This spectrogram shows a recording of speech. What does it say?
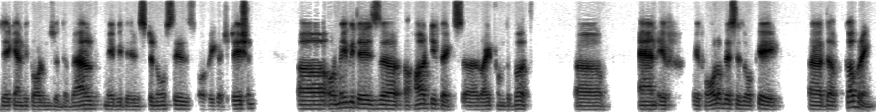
there can be problems with the valve. Maybe there is stenosis or regurgitation, uh, or maybe there is uh, a heart defects right from the birth. and if if all of this is okay, uh, the covering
